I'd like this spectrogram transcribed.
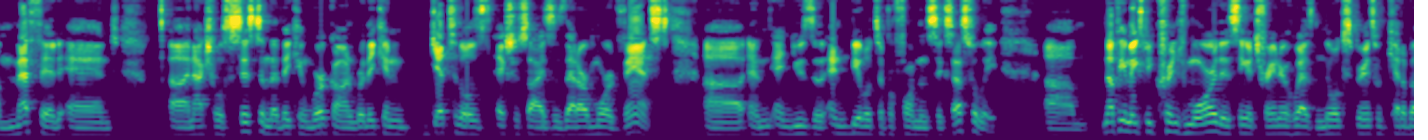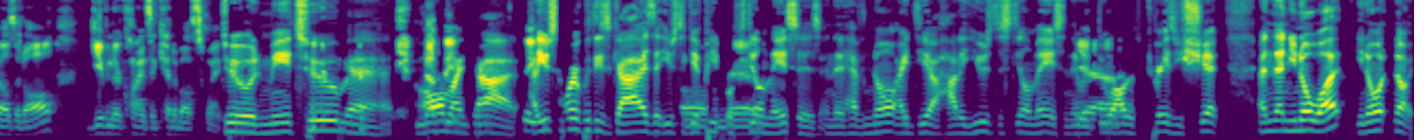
a method and uh, an actual system that they can work on where they can get to those exercises that are more advanced uh, and and use the and be able to perform them successfully. Um, nothing makes me cringe more than seeing a trainer who has no experience with kettlebells at all giving their clients a kettlebell swing. Dude, me too, man. oh my god, I used to work with these guys that used to give oh, people man. steel maces, and they'd have no idea how to use the steel mace, and they would do all this crazy shit. And then you know what? You know what? No,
